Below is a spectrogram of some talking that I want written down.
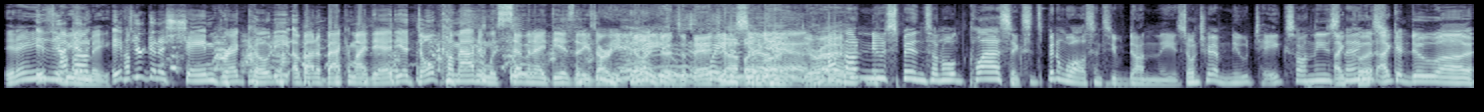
It ain't If, easy being about- me. if you're gonna shame Greg Cote about a back in my day idea, don't come at him with seven ideas that he's already done. Hey, That's a bad wait a job by second. Mike. Yeah. You're How about new spins on old classics? It's been a while since you've done these. Don't you have new takes on these I things? could. I could do, uh,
